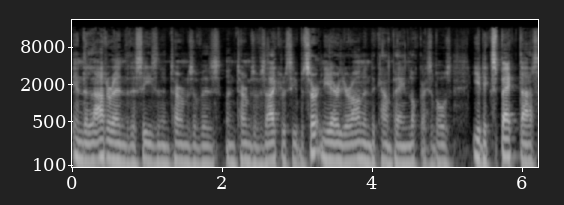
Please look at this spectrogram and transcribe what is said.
in the latter end of the season in terms of his in terms of his accuracy, but certainly earlier on in the campaign. Look, I suppose you'd expect that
